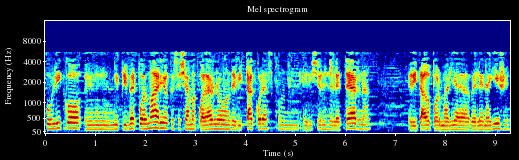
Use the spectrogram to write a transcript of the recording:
publico eh, mi primer poemario que se llama Cuaderno de Bitácoras con ediciones de la Eterna, editado por María Belén Aguirre.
